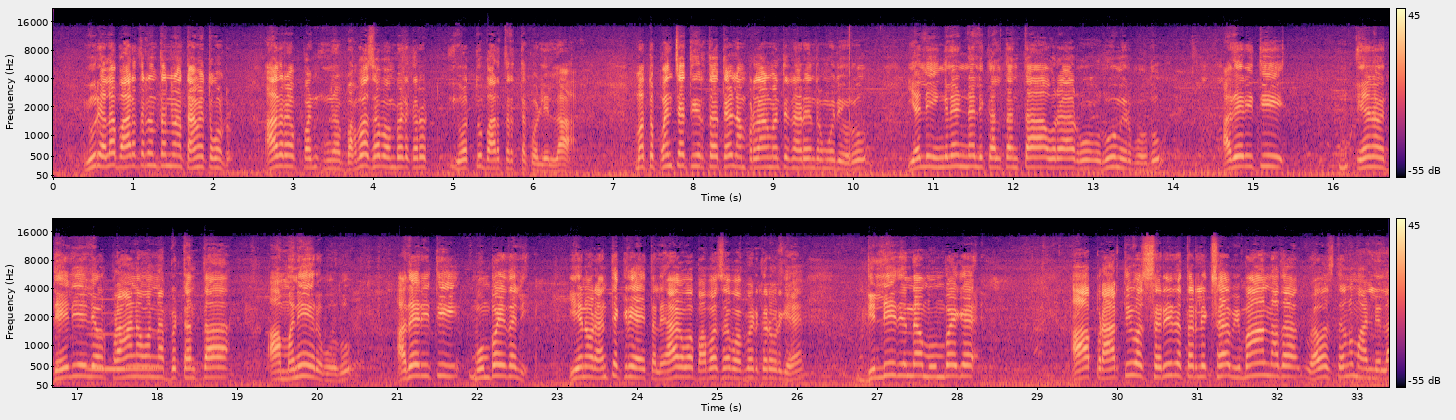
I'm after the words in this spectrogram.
ಇವರೆಲ್ಲ ಭಾರತ ರತ್ನ ತಾವೇ ತೊಗೊಂಡ್ರು. ಆದರೆ ಪಂ, ಬಾಬಾ ಸಾಹೇಬ್ ಅಂಬೇಡ್ಕರ್ ಇವತ್ತು ಭಾರತ ರತ್ನ ಕೊಡಲಿಲ್ಲ. ಮತ್ತು ಪಂಚತೀರ್ಥ ಅಂತೇಳಿ ನಮ್ಮ ಪ್ರಧಾನಮಂತ್ರಿ ನರೇಂದ್ರ ಮೋದಿಯವರು, ಎಲ್ಲಿ ಇಂಗ್ಲೆಂಡ್ನಲ್ಲಿ ಕಲಿತಂಥ ಅವರ ರೂಮ್ ಇರ್ಬೋದು ಅದೇ ರೀತಿ ಏನು ದೆಹಲಿಯಲ್ಲಿ ಅವ್ರ ಪ್ರಾಣವನ್ನು ಬಿಟ್ಟಂಥ ಆ ಮನೆ ಇರ್ಬೋದು. ಅದೇ ರೀತಿ ಮುಂಬೈದಲ್ಲಿ ಏನವ್ರ ಅಂತ್ಯಕ್ರಿಯೆ ಆಯ್ತಲ್ಲ ಯಾವ ಬಾಬಾ ಸಾಹೇಬ್ ಅಂಬೇಡ್ಕರ್ ಅವರಿಗೆ ದಿಲ್ಲಿದಿಂದ ಮುಂಬೈಗೆ ಆ ಪ್ರಾರ್ಥಿವ ಶರೀರ ತರಲಿಕ್ಕೆ ಸಹ ವಿಮಾನದ ವ್ಯವಸ್ಥೆನೂ ಮಾಡಲಿಲ್ಲ.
